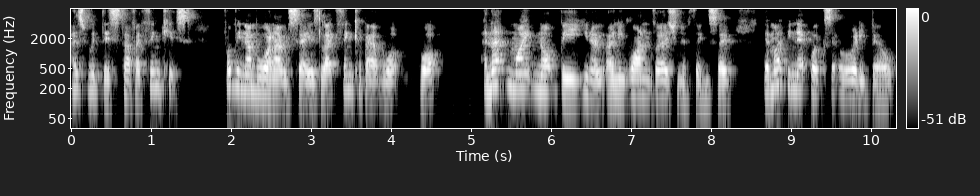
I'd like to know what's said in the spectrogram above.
as with this stuff i think it's probably number one i would say is like think about what what and that might not be you know only one version of things. So there might be networks that are already built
